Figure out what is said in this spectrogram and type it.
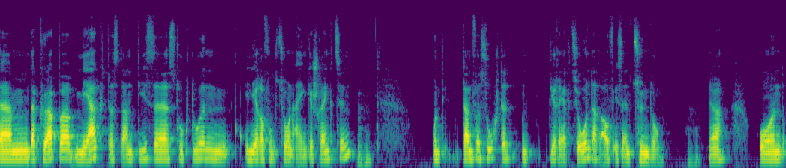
der Körper merkt, dass dann diese Strukturen in ihrer Funktion eingeschränkt sind. Mhm. Und dann versucht er, und die Reaktion darauf ist Entzündung. Mhm. Ja? Und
